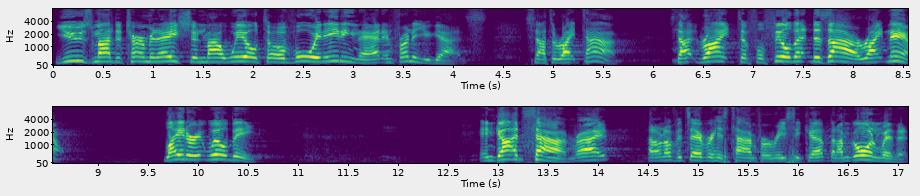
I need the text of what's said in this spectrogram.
use my determination, my will to avoid eating that in front of you guys. It's not the right time. It's not right to fulfill that desire right now. Later it will be. In God's time, right? I don't know if it's ever his time for a Reese cup, but I'm going with it,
